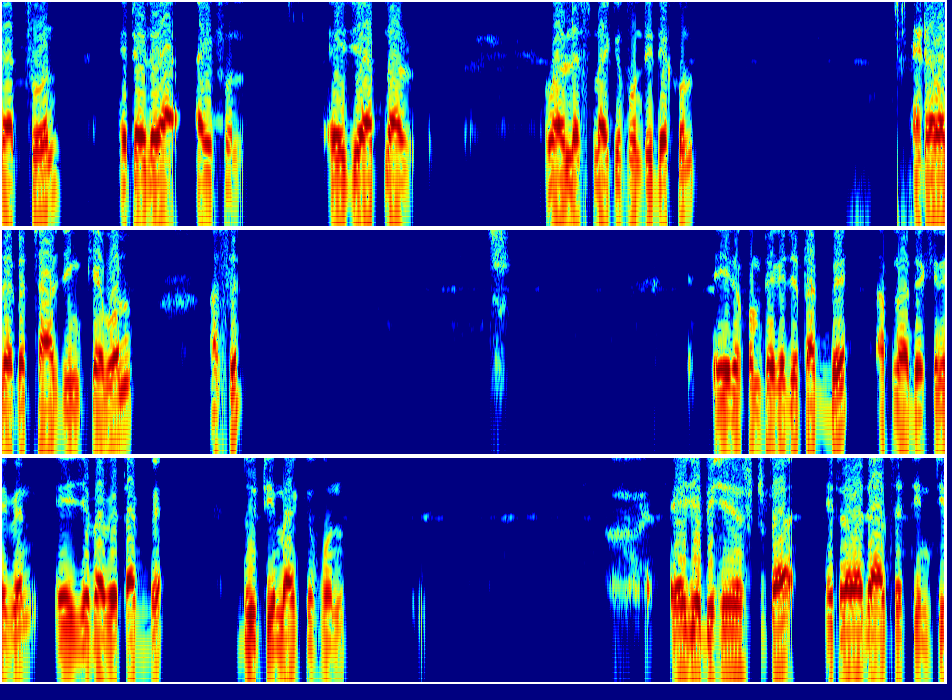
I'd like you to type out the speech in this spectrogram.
হেডফোন এটা হলো আইফোন এই যে আপনার ওয়্যারলেস মাইক্রোফোনটি দেখুন। এটার মধ্যে একটা চার্জিং কেবল আছে। এইরকম প্যাকেজে থাকবে, আপনারা দেখে নেবেন। এই যেভাবে থাকবে, দুইটি মাইক্রোফোন এই যে বিশেষটা এটার মধ্যে আছে তিনটি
